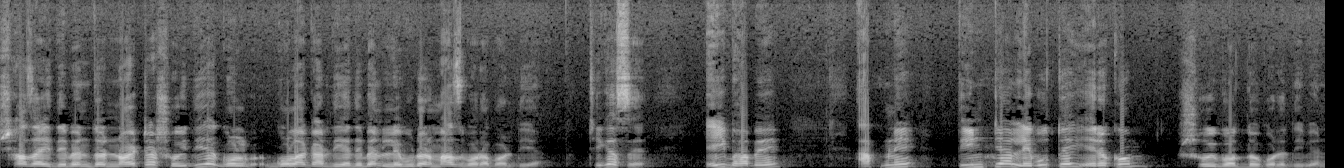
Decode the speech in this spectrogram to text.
সাজাই দেবেন, ধর নয়টা সই দিয়ে গোল, গোলাকার দিয়ে দেবেন লেবুটার মাছ বরাবর দিয়ে। ঠিক আছে? এইভাবে আপনি তিনটা লেবুতেই এরকম সুইবদ্ধ করে দিবেন।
